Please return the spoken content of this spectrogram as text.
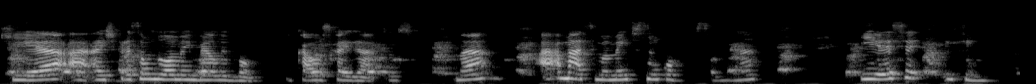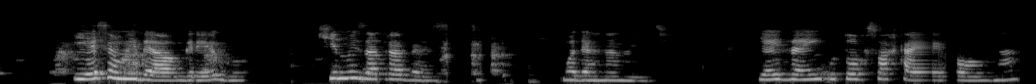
que é a, a, expressão do homem belo e bom, o kalos kaigatos, né? A, maximamente são corrupção, né? E esse, enfim, e esse é um ideal grego que nos atravessa modernamente. E aí vem o torso arcaico, né?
